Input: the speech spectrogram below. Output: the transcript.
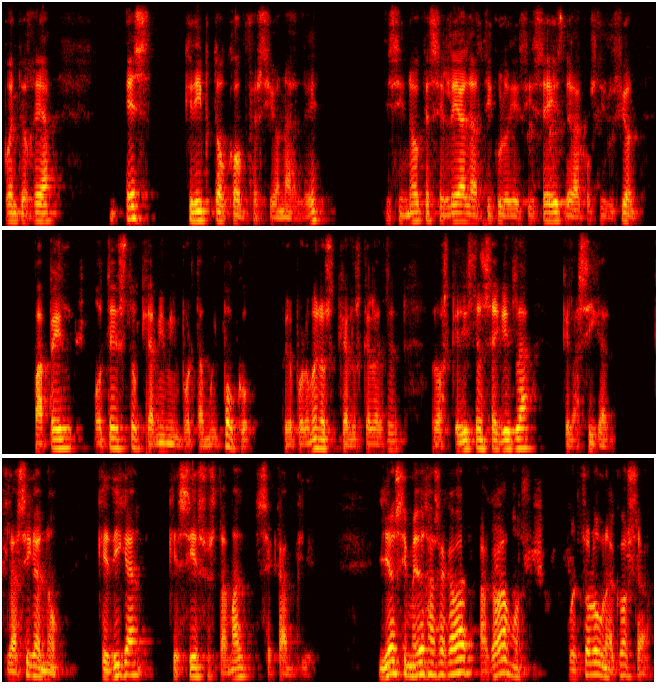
Puente Ojea, es criptoconfesional, ¿eh? y si no que se lea el artículo 16 de la Constitución, papel o texto que a mí me importa muy poco, pero por lo menos que a los que, los que dicen seguirla, que la sigan. Que la sigan no, que digan que si eso está mal, se cambie. Y ya si me dejas acabar, acabamos. Pues solo una cosa,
